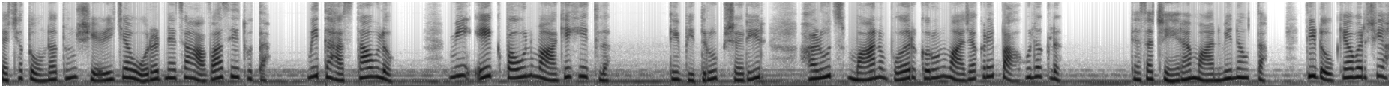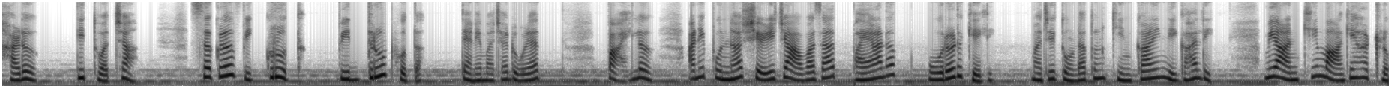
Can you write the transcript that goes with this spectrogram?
त्याच्या तोंडातून शेळीच्या ओरडण्याचा आवाज येत होता. मी धास्तावलो. मी एक पाऊल मागे घेतलं. ते विद्रूप शरीर हळूच मान वर करून माझ्याकडे पाहू लागलं. त्याचा चेहरा मानवी नव्हता. ती डोक्यावरची हाडं ती त्वचा सगळं विकृत विद्रूप होतं. त्याने माझ्या डोळ्यात पाहिलं आणि पुन्हा शेळीच्या आवाजात भयानक ओरड केली. माझी तोंडातून किंकाळी निघाली. मी आणखी मागे हटलो.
